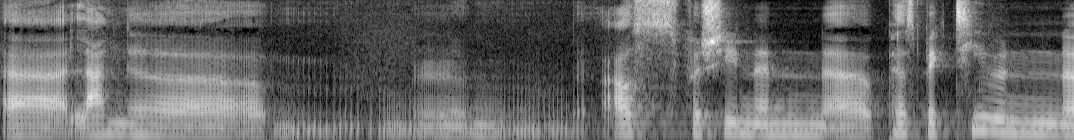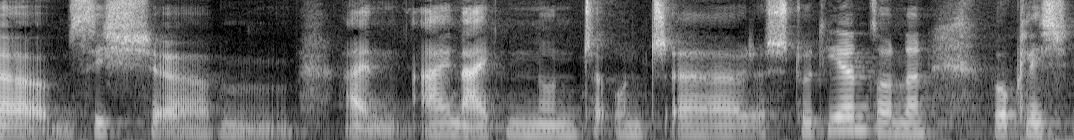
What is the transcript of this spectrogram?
äh, lange ähm, aus verschiedenen äh, Perspektiven äh, sich ähm, ein, eineignen und, und äh, studieren, sondern wirklich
